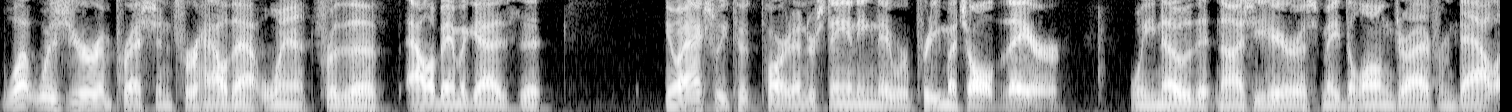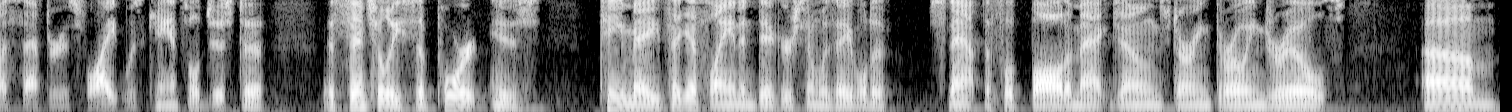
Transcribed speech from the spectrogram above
what was your impression for how that went for the Alabama guys that you know actually took part, understanding they were pretty much all there? We know that Najee Harris made the long drive from Dallas after his flight was canceled just to essentially support his teammates. I guess Landon Dickerson was able to snap the football to Mac Jones during throwing drills. Um,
